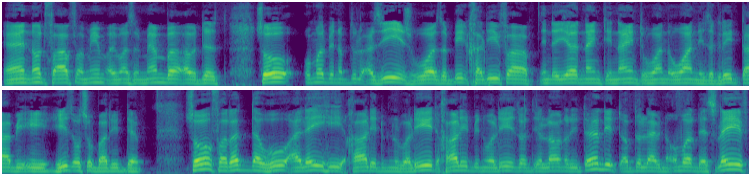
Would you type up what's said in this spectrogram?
and not far from him, I must remember of this. So Umar bin Abdul Aziz, who was a big Khalifa in the year 99 to 101, is a great Tabi'i. He's also buried there. So فَرَدَّهُ عَلَيْهِ Khalid ibn Walid. Khalid bin Walid radiallahu anhu returned it to Abdullah ibn Umar, the slave,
